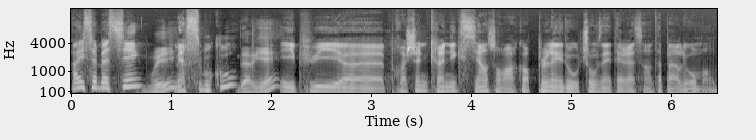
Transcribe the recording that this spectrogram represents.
Hey Sébastien, Oui. merci beaucoup. De rien. Et puis, euh, prochaine chronique science, on va avoir encore plein d'autres choses intéressantes à parler au monde.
